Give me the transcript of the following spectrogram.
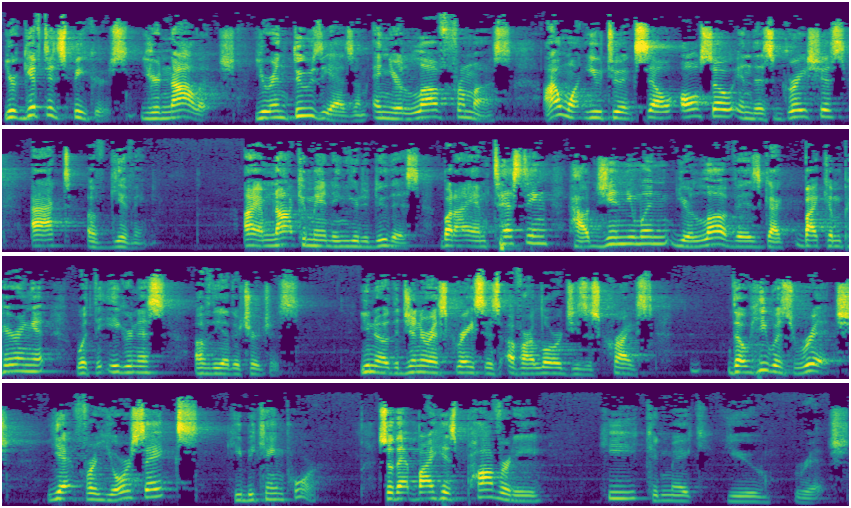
your gifted speakers, your knowledge, your enthusiasm, and your love from us, I want you to excel also in this gracious act of giving. I am not commanding you to do this, but I am testing how genuine your love is by comparing it with the eagerness of the other churches you know, the generous graces of our Lord Jesus Christ. Though he was rich, yet for your sakes he became poor, so that by his poverty he could make you rich.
